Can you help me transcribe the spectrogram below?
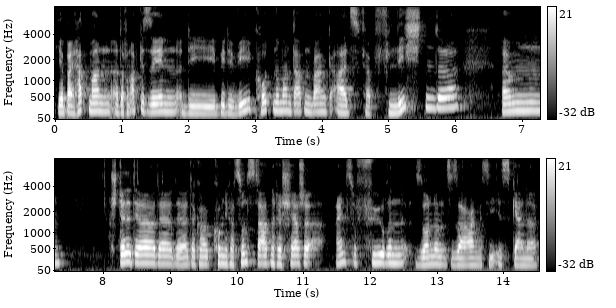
Hierbei hat man äh, davon abgesehen, die BDW-Codenummern-Datenbank als verpflichtende ähm, Stelle der, der, der, der Kommunikationsdatenrecherche einzuführen, sondern zu sagen, sie ist gerne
